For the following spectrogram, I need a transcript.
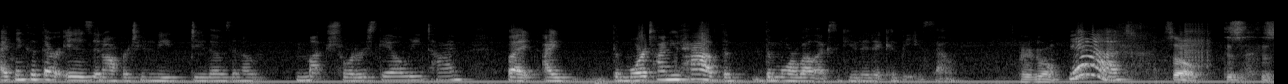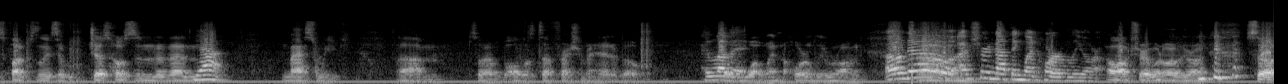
I think that there is an opportunity to do those in a much shorter scale lead time. But I, the more time you have, the the more well executed it could be. So Very cool. yeah, So this is this is fun because like I said, we just hosted an event yeah, last week. Um, so I have all the stuff fresh in my head about I love what, it. what went horribly wrong. Oh no, Um, I'm sure nothing went horribly wrong. Oh, I'm sure it went horribly wrong. so,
